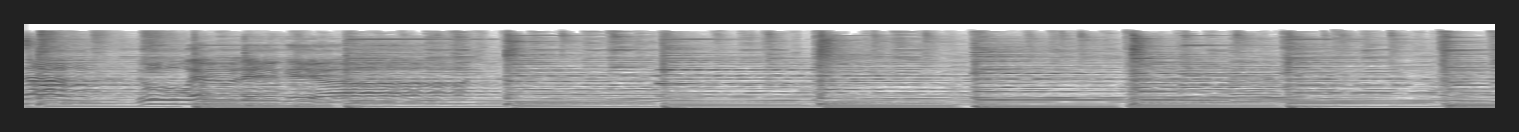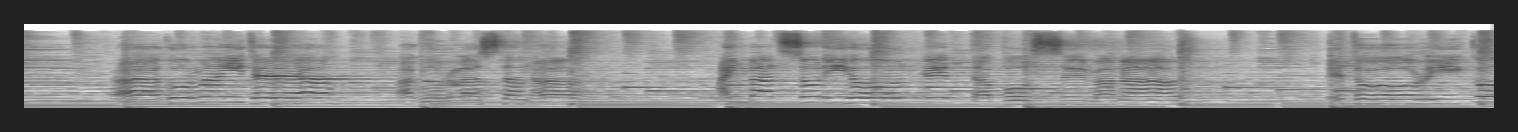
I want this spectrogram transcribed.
irautza duen legea. Agur maitea, agur lastana Hainbat zorion eta pozemana Etorriko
